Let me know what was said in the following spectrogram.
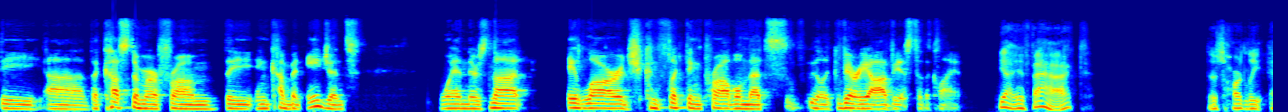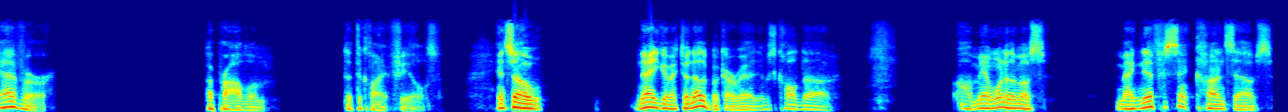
the uh, the customer from the incumbent agent when there's not a large conflicting problem that's like very obvious to the client. Yeah, in fact, there's hardly ever a problem that the client feels. And so now you go back to another book I read. It was called, uh, oh man, one of the most magnificent concepts.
